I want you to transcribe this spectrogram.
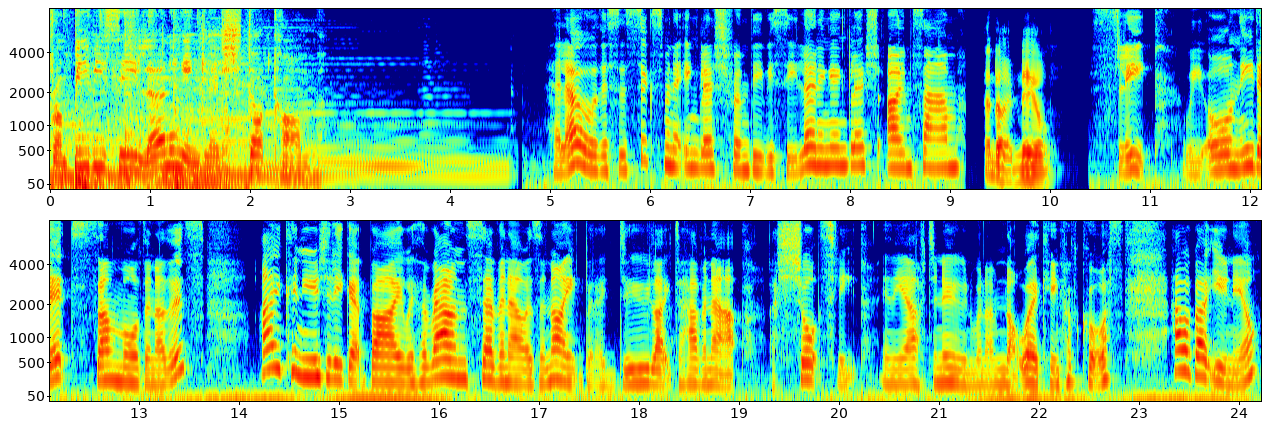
from bbclearningenglish.com. Hello, this is 6 Minute English from BBC Learning English. I'm Sam. And I'm Neil. Sleep. We all need it, some more than others. I can usually get by with around seven hours a night, but I do like to have a nap, a short sleep in the afternoon when I'm not working, of course. How about you, Neil?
